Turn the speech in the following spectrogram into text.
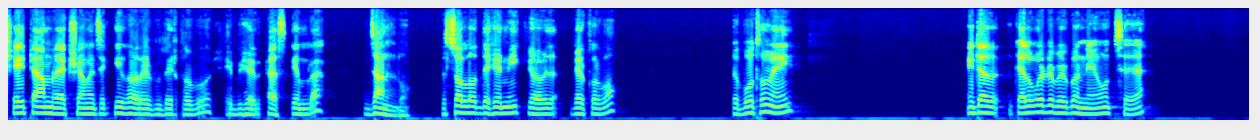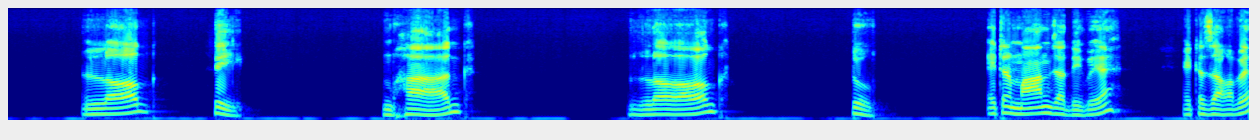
সেইটা আমরা একশো এমএস এ কীভাবে বের করব, সেই বিষয়টা আজকে আমরা জানব। চলো দেখে নিই কীভাবে বের করব। তো প্রথমেই এটা ক্যালকুলেটর বের করার নিয়ম হচ্ছে লগ থ্রি ভাগ লগ টু এটার মান যা দিবে, এটা যা হবে,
